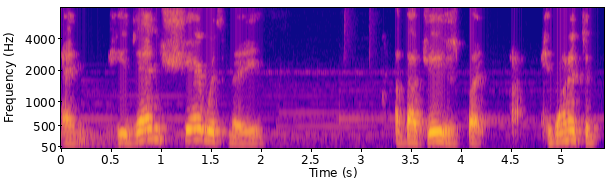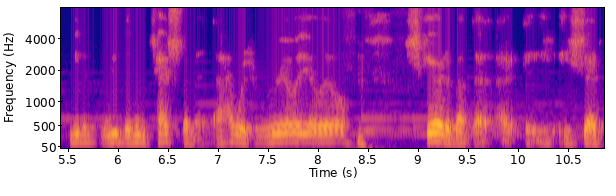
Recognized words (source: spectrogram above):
And he then shared with me about Jesus, but uh, he wanted to, me to read the New Testament. And I was really a little scared about that. I, he, he, said,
